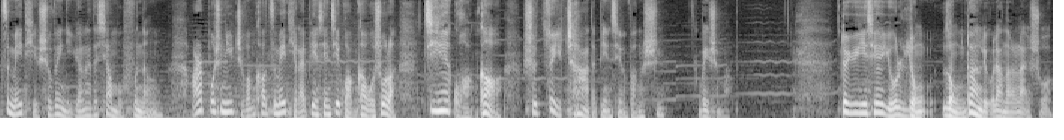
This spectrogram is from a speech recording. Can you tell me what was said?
自媒体是为你原来的项目赋能，而不是你指望靠自媒体来变现接广告。我说了，接广告是最差的变现方式。为什么？对于一些有垄垄断流量的人来说，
